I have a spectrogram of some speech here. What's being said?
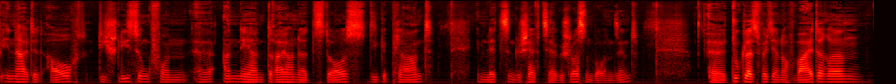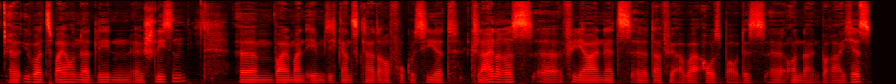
beinhaltet auch die Schließung von äh, annähernd 300 Stores, die geplant im letzten Geschäftsjahr geschlossen worden sind. Äh, Douglas wird ja noch weitere äh, über 200 Läden äh, schließen, ähm, weil man eben sich ganz klar darauf fokussiert, kleineres äh, Filialnetz, äh, dafür aber Ausbau des Online-Bereiches.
